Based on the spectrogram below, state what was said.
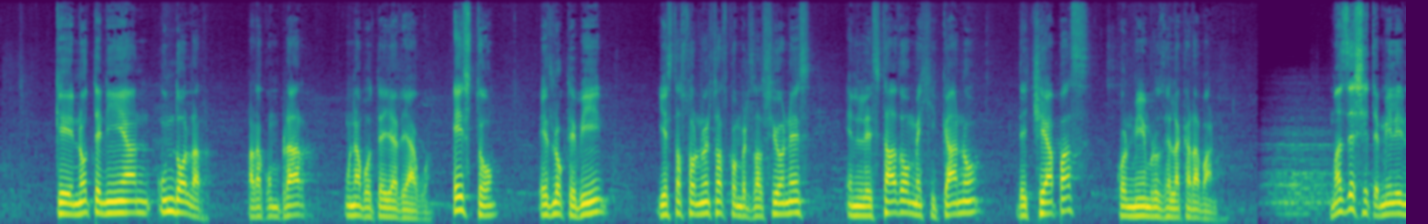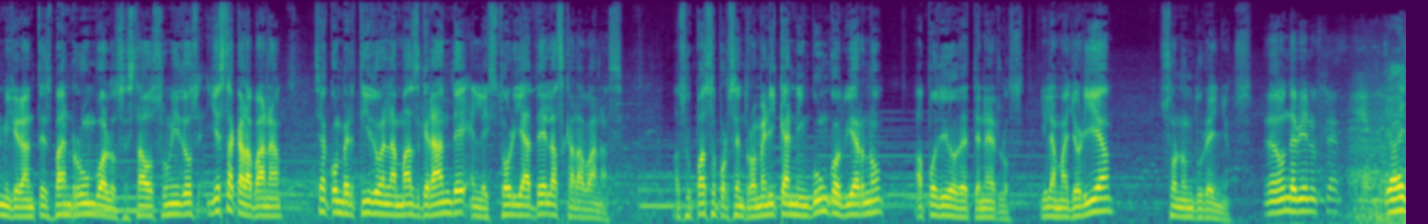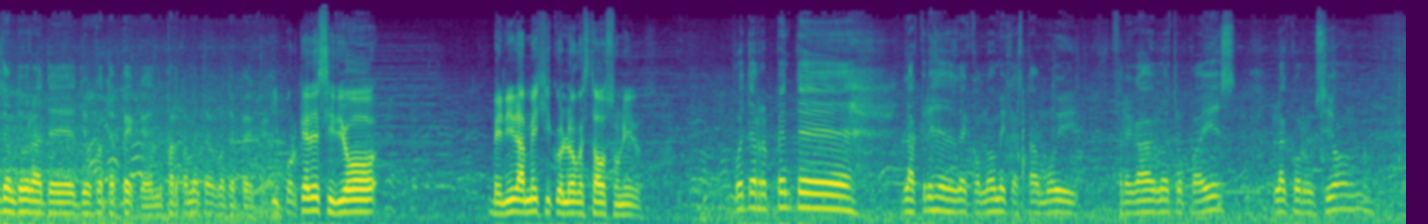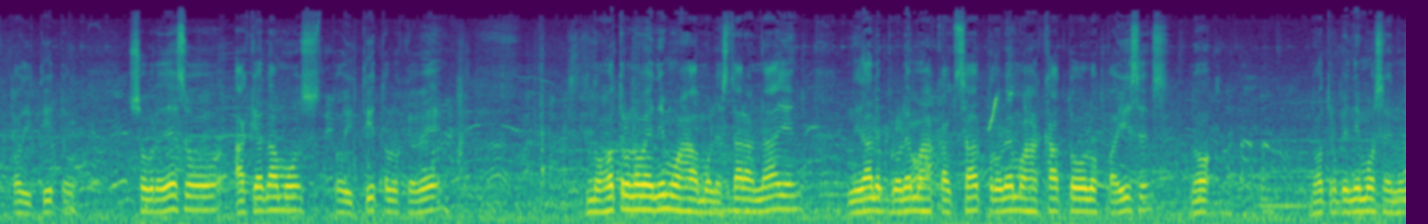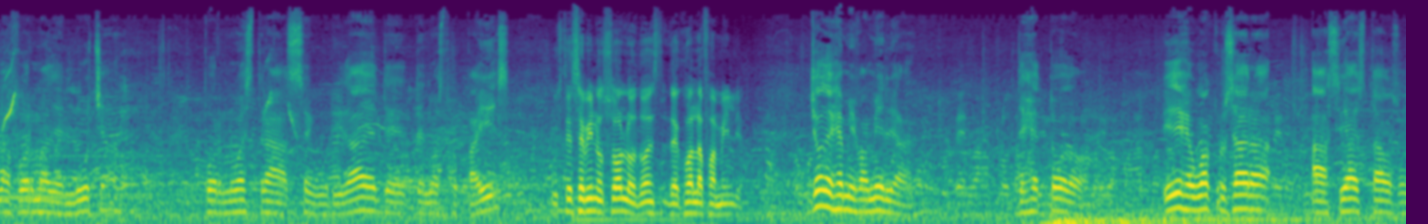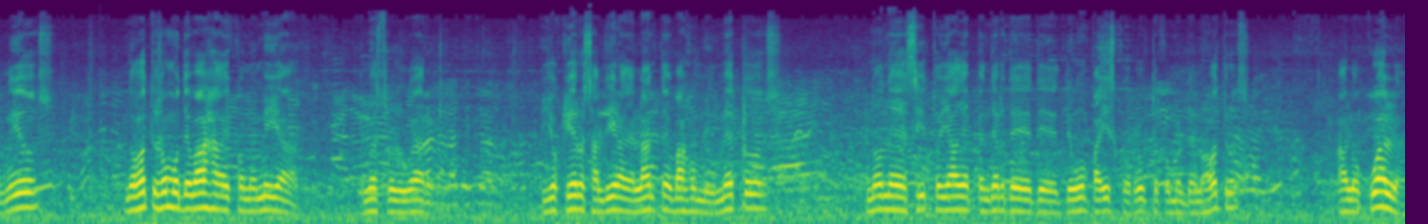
que no tenían un dólar para comprar una botella de agua. Esto es lo que vi y estas son nuestras conversaciones en el estado mexicano de Chiapas con miembros de la caravana. Más de 7.000 inmigrantes van rumbo a los Estados Unidos y esta caravana se ha convertido en la más grande en la historia de las caravanas. A su paso por Centroamérica, ningún gobierno ha podido detenerlos y la mayoría son hondureños. ¿De dónde viene usted? Yo soy de Honduras, de, de Ocotepeque, el departamento de Ocotepeque. ¿Y por qué decidió venir a México y luego a Estados Unidos? Pues de repente la crisis económica está muy fregada en nuestro país, la corrupción, toditito. Sobre eso, aquí andamos toditito lo que ve. Nosotros no venimos a molestar a nadie, ni darle problemas a causar problemas acá a todos los países. No, nosotros venimos en una forma de lucha por nuestra seguridad de, de nuestro país. ¿Usted se vino solo? ¿Dónde dejó a la familia? Yo dejé mi familia, dejé todo. Y dije, voy a cruzar a- hacia Estados Unidos. Nosotros somos de baja economía en nuestro lugar. Y yo quiero salir adelante bajo mis métodos. No necesito ya depender de, de- de un país corrupto como el de nosotros. A lo cual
